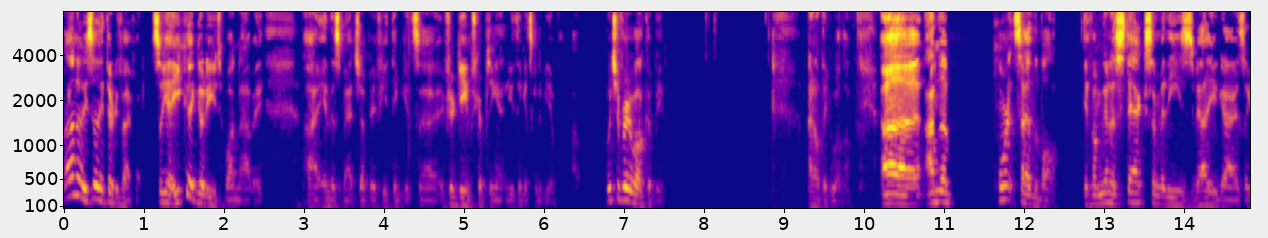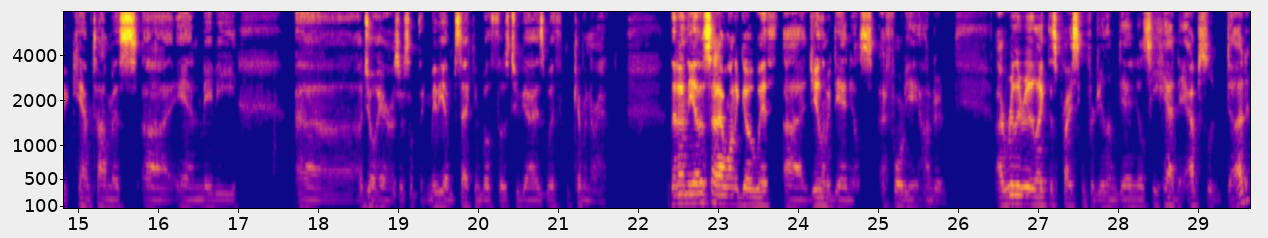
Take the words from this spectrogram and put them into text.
oh no, he's only thirty five hundred. So yeah, you could go to Yuta Watanabe uh, in this matchup if you think it's uh, if you're game scripting it and you think it's going to be a blowout, which it very well could be. I don't think it will though. Uh, on the Hornet side of the ball, if I'm going to stack some of these value guys like Cam Thomas uh, and maybe uh, a Joe Harris or something, maybe I'm stacking both those two guys with Kevin Durant. Then on the other side, I want to go with uh, Jalen McDaniels at 4,800. I really, really like this pricing for Jalen McDaniels. He had an absolute dud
